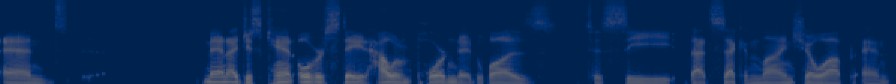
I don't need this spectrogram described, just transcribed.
And man, I just can't overstate how important it was to see that second line show up. And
